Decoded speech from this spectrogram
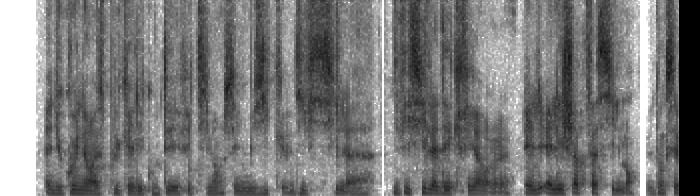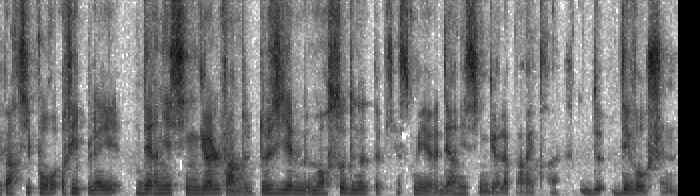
Et du coup, il ne reste plus qu'à l'écouter, effectivement. C'est une musique difficile à, difficile à décrire. Elle, elle échappe facilement. Donc c'est parti pour Replay, dernier single, enfin de deuxième morceau de notre podcast, mais dernier single à paraître de Devotion.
